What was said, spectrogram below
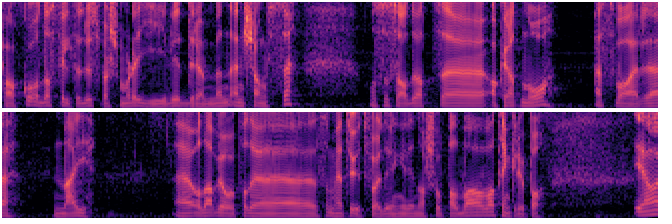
Paco. og Da stilte du spørsmålet 'Gir vi drømmen en sjanse?' Og så sa du at akkurat nå er svaret nei. Og da er vi over på det som heter utfordringer i norsk fotball. Hva, hva tenker du på? Ja,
